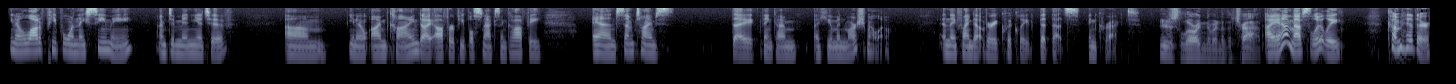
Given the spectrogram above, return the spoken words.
you know, a lot of people when they see me, I'm diminutive. Um, you know, I'm kind. I offer people snacks and coffee, and sometimes they think I'm a human marshmallow, and they find out very quickly that that's incorrect. You're just luring them into the trap. I am absolutely. Come hither.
